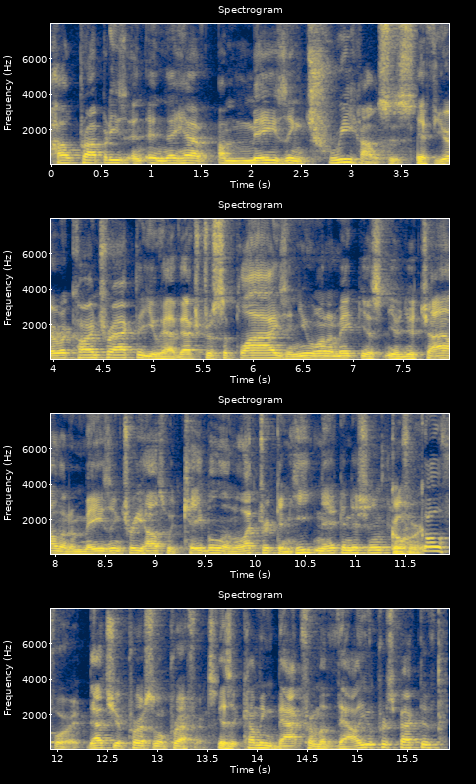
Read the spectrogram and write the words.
house properties and, and they have amazing tree houses. If you're a contractor, you have extra supplies and you want to make your, your, your child an amazing tree house with cable and electric and heat and air conditioning, Go for it. Go for it. That's your personal preference. Is it coming back from a value perspective?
